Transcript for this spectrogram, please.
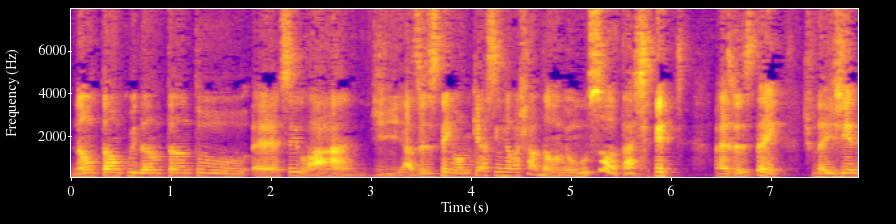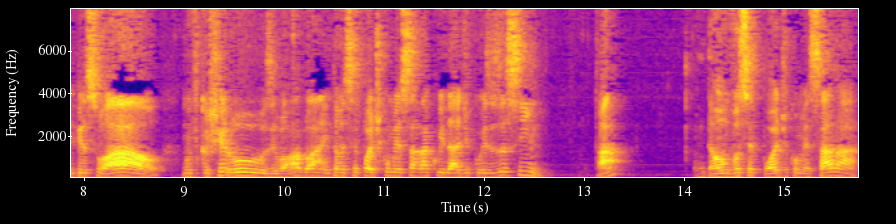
não estão cuidando tanto, é, sei lá, de. Às vezes tem homem que é assim relaxadão, né? Eu não sou, tá, gente? Mas às vezes tem. Tipo, da higiene pessoal, não fica cheiroso e blá blá. Então você pode começar a cuidar de coisas assim, tá? Então você pode começar a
